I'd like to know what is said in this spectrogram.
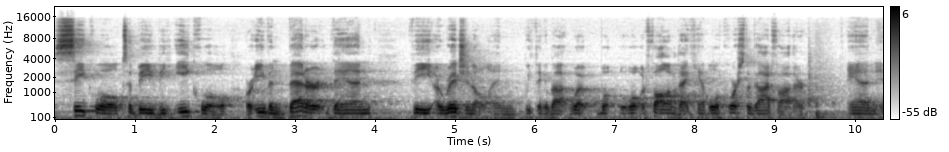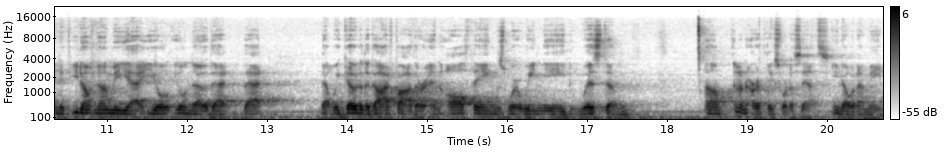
sequel to be the equal or even better than the original. And we think about what, what, what would fall into that camp. Well, of course, The Godfather. And, and if you don't know me yet, you'll, you'll know that, that, that we go to the Godfather in all things where we need wisdom um, in an earthly sort of sense. You know what I mean.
